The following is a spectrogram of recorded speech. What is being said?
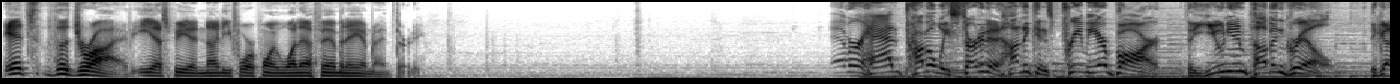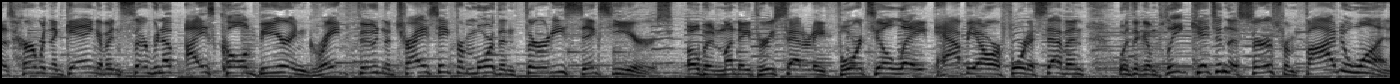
It's the Drive, ESPN 94.1 FM and AM 930. Ever had? Probably started at Huntington's Premier Bar, the Union Pub and Grill. Because Herb and the gang have been serving up ice cold beer and great food in the Tri State for more than 36 years. Open Monday through Saturday, 4 till late, happy hour 4 to 7, with a complete kitchen that serves from 5 to 1.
